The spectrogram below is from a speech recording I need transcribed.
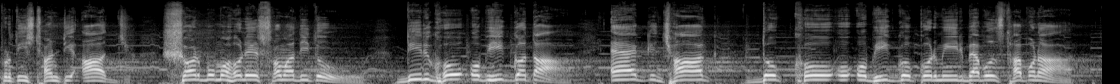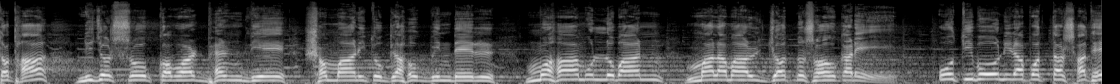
প্রতিষ্ঠানটি আজ সর্বমহলে সমাদিত। দীর্ঘ অভিজ্ঞতা, এক ঝাঁক দক্ষ ও অভিজ্ঞ কর্মীর ব্যবস্থাপনা তথা নিজস্ব কভার্ড ভ্যান দিয়ে সম্মানিত গ্রাহকবৃন্দের মহামূল্যবান মালামাল যত্ন সহকারে অতীব নিরাপত্তার সাথে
